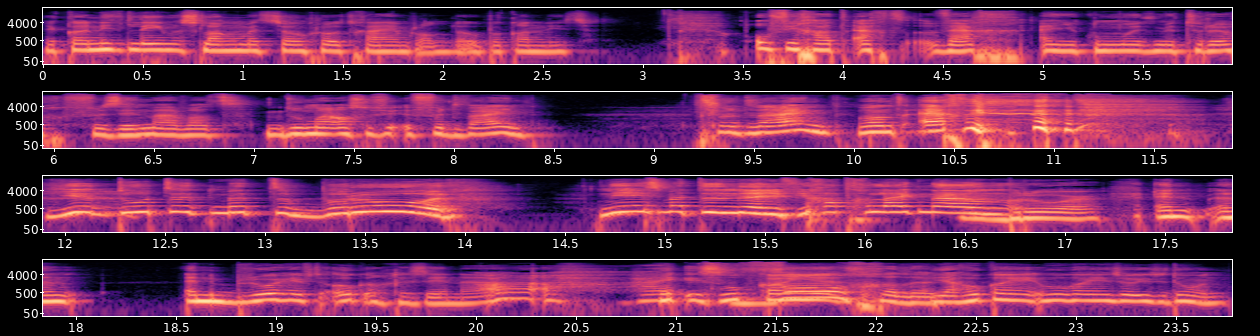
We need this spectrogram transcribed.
Je kan niet levenslang met zo'n groot geheim rondlopen. Kan niet. Of je gaat echt weg en je komt nooit meer terug. Verzin maar wat. Doe maar alsof je verdwijn. Verdwijn. Want echt, je doet het met de broer. Niet eens met de neef. Je gaat gelijk naar een... Broer. En, en, en de broer heeft ook een gezin, hè? Ah, hij Hoe- is hoe kan je- walgelijk. Ja, hoe kan, je, hoe kan je zoiets doen?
